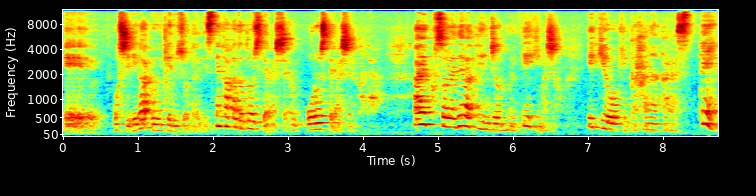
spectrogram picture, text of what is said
えー、お尻が浮いてる状態ですね。かかと閉じてらっしゃる下ろしてらっしゃる方。ははいそれでは天井を向いていきましょう。息を大きく鼻から吸って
